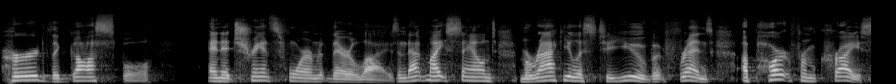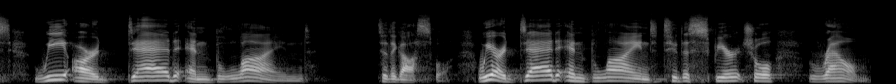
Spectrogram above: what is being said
heard the gospel and it transformed their lives. And that might sound miraculous to you, but friends, apart from Christ, we are dead and blind to the gospel. We are dead and blind to the spiritual realm.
